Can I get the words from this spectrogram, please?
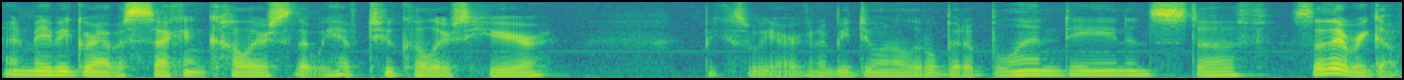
And maybe grab a second color so that we have two colors here because we are going to be doing a little bit of blending and stuff. So there we go.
